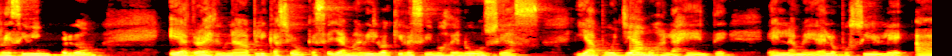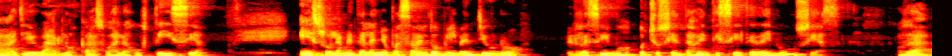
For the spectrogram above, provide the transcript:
recibimos, perdón, eh, a través de una aplicación que se llama Dilo aquí recibimos denuncias y apoyamos a la gente en la medida de lo posible a llevar los casos a la justicia. Eh, solamente el año pasado, en 2021, recibimos 827 denuncias. O sea,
